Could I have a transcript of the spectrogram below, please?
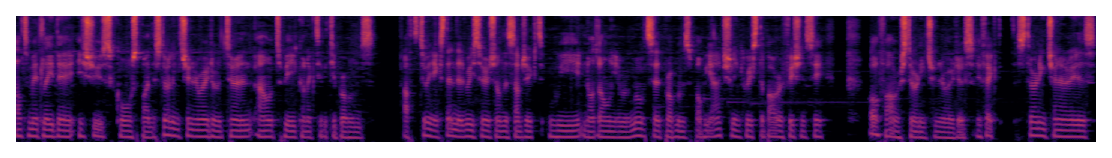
Ultimately, the issues caused by the Stirling generator turned out to be connectivity problems. After doing extended research on the subject, we not only removed said problems, but we actually increased the power efficiency of our Stirling generators. In fact, Stirling generators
